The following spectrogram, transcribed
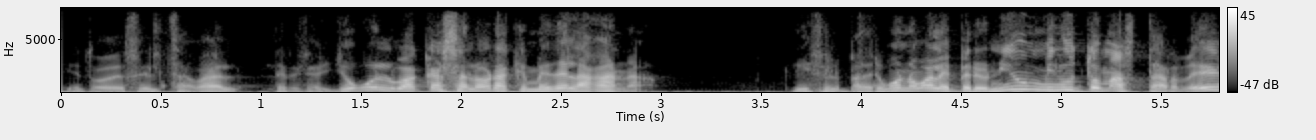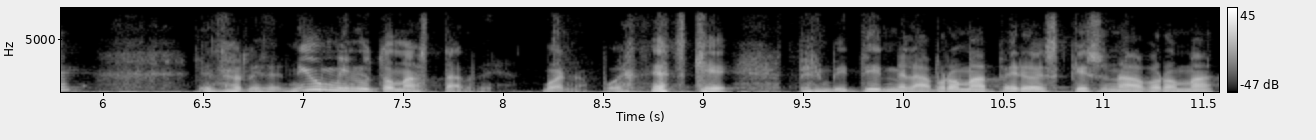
Y entonces el chaval le dice, yo vuelvo a casa a la hora que me dé la gana. Y dice el padre, bueno, vale, pero ni un minuto más tarde, ¿eh? Entonces le dice, ni un minuto más tarde. Bueno, pues es que, permitidme la broma, pero es que es una broma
